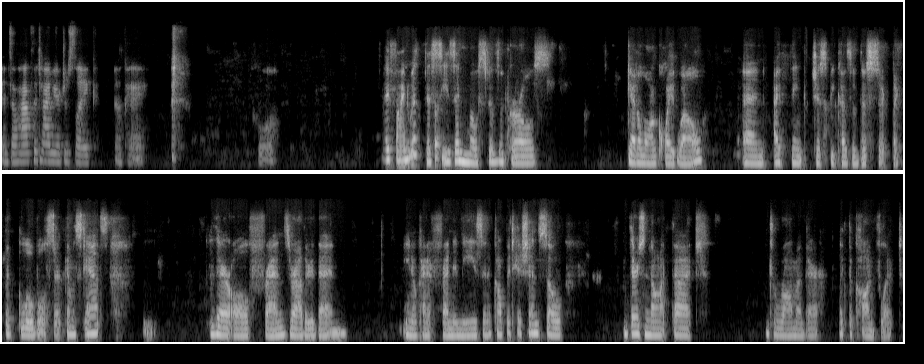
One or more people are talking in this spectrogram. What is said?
And so half the time you're just like, okay. cool. I find with this season, most of the girls get along quite well. And I think just because of the cir- like the global circumstance, they're all friends rather than, you know, kind of frenemies in a competition. So there's not that drama there, like the conflict.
